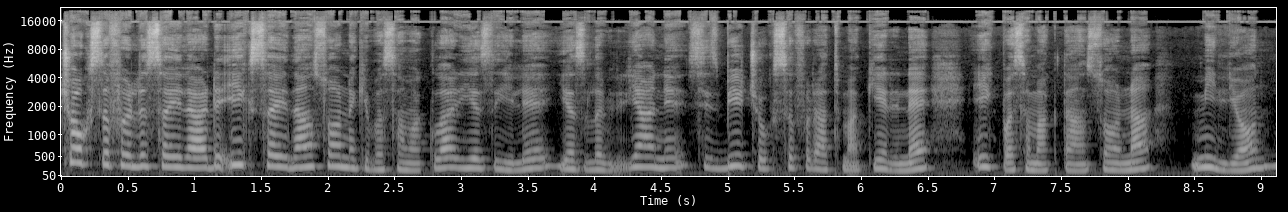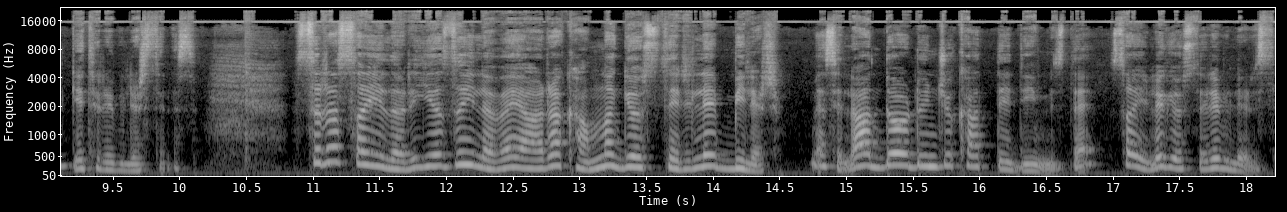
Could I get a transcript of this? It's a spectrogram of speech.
Çok sıfırlı sayılarda ilk sayıdan sonraki basamaklar yazı ile yazılabilir. Yani siz birçok sıfır atmak yerine ilk basamaktan sonra milyon getirebilirsiniz. Sıra sayıları yazıyla veya rakamla gösterilebilir. Mesela dördüncü kat dediğimizde sayıyla gösterebiliriz.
